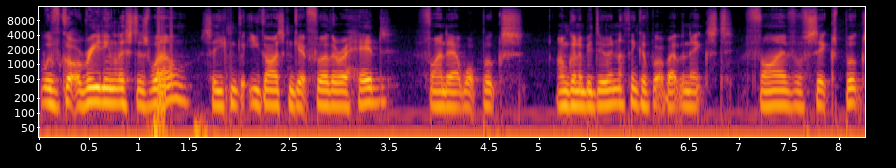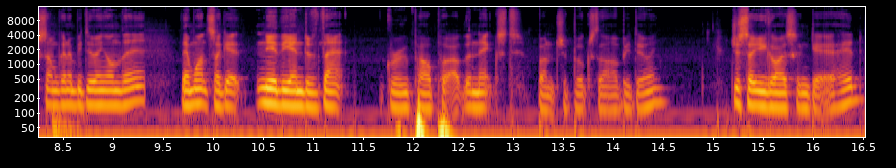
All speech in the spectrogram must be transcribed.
we've got a reading list as well, so you can you guys can get further ahead. Find out what books I'm going to be doing. I think I've got about the next five or six books I'm going to be doing on there. Then once I get near the end of that group, I'll put up the next bunch of books that I'll be doing, just so you guys can get ahead.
